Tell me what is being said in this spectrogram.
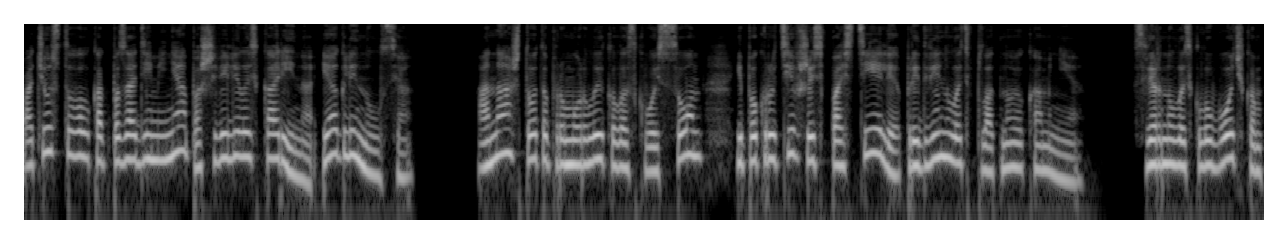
Почувствовал, как позади меня пошевелилась Карина и оглянулся. Она что-то промурлыкала сквозь сон и, покрутившись в постели, придвинулась вплотную ко мне свернулась клубочком,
